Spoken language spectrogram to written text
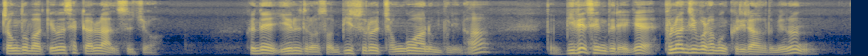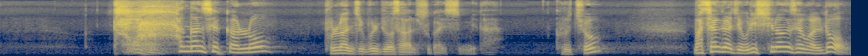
정도밖에는 색깔을 안 쓰죠. 근데 예를 들어서 미술을 전공하는 분이나 미대생들에게 불난집을 한번 그리라 그러면은 다양한 색깔로 불난집을 묘사할 수가 있습니다. 그렇죠? 마찬가지 우리 신앙생활도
